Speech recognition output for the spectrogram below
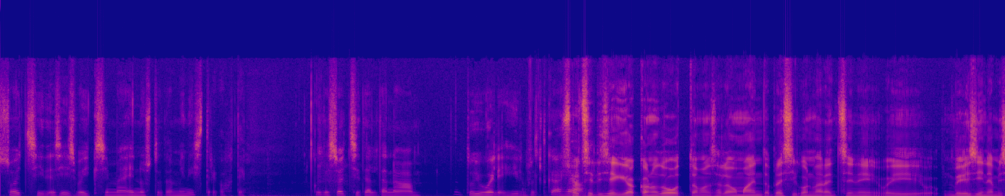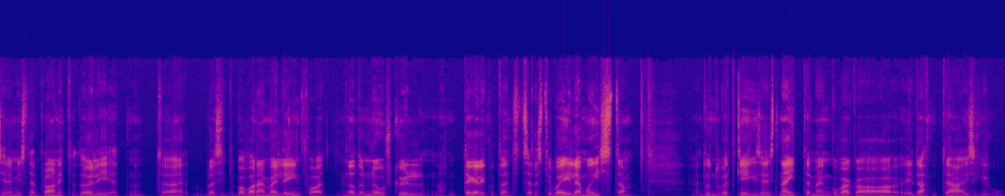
sotsid ja siis võiksime ennustada ministrikohti. kuidas sotsidel täna tuju oli, ilmselt ka hea? sotsid isegi ei hakanud ootama selle omaenda pressikonverentsini või, või esinemiseni, mis neil plaanitud oli, et nad äh, lasid juba varem välja info, et nad on nõus küll, noh, tegelikult andsid sellest juba eile mõista, tundub, et keegi sellist näitemängu väga ei tahtnud teha, isegi kui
